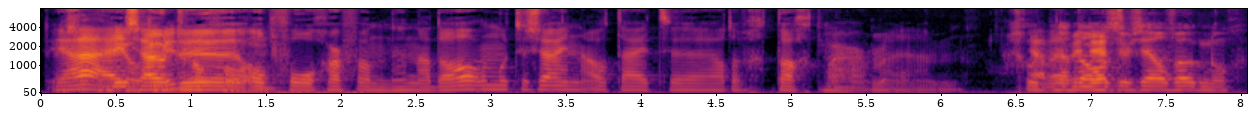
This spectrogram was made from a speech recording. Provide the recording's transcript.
Ja, hij zou de opvolger van Nadal moeten zijn. Altijd uh, hadden we gedacht. Ja. Maar goed, ja, we Nadal net... is er zelf ook nog.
